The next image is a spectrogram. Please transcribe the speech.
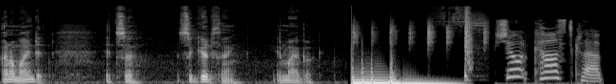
I don't mind it. It's a it's a good thing in my book. Short Cast Club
